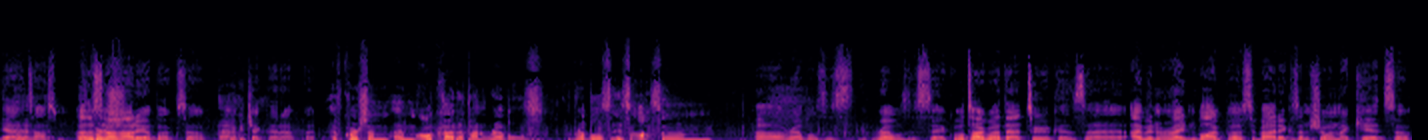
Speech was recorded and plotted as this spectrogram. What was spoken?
Yeah, it's uh, awesome. I listen course, on audiobook, so you oh. can check that out. But of course, I'm I'm all caught up on Rebels. Rebels is awesome. Oh, Rebels is Rebels is sick. We'll talk about that too because uh, I've been writing blog posts about it because I'm showing my kids. So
